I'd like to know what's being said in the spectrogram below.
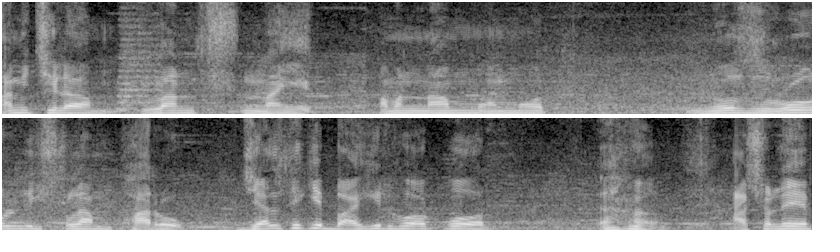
আমি ছিলাম লান্স নায়েক। আমার নাম মোহাম্মদ নজরুল ইসলাম ফারুক। জেল থেকে বাহির হওয়ার পর, আসলে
